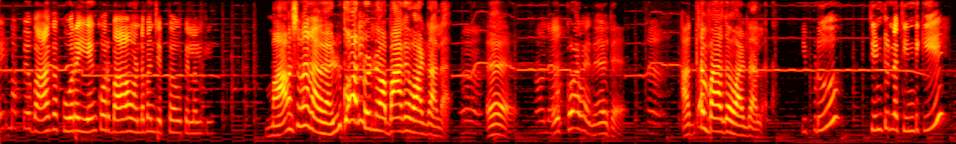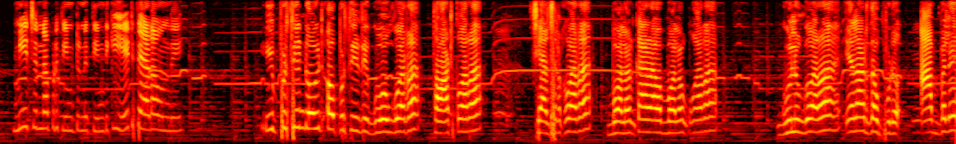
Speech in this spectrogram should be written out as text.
ఏడు మప్పే బాగా కూర ఏం కూర బాగా వండమని చెప్పావు పిల్లలకి? మాంసమే కాదు, అన్ని కూరలు బాగా వాడాలి. అంతా బాగా వాడాలి. ఇప్పుడు తింటున్న తిండికి మీ చిన్నప్పుడు తింటున్న తిండికి ఏటి తేడా ఉంది? ఇప్పుడు తిండి ఒకటి అప్పుడు తిండి గోంగూర తోటకూర చెంచల కూర బొలం కూర బొలం కూర గులుంగూర ఇలాంటిది అప్పుడు అబ్బలే.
